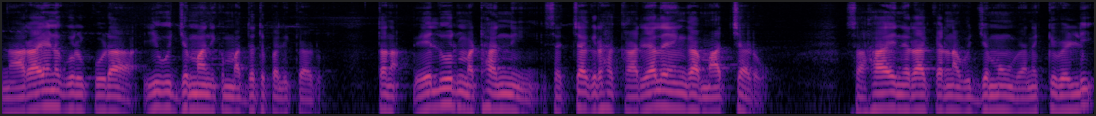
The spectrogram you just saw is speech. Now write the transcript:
నారాయణ గురు కూడా ఈ ఉద్యమానికి మద్దతు పలికాడు. తన వేలూరు మఠాన్ని సత్యాగ్రహ కార్యాలయంగా మార్చాడు. సహాయ నిరాకరణ ఉద్యమం వెనక్కి వెళ్ళి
